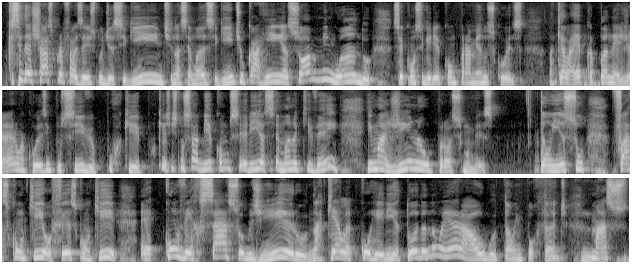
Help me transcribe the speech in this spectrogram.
Porque se deixasse para fazer isso no dia seguinte, na semana seguinte, o carrinho ia só minguando, você conseguiria comprar menos coisas. Naquela época, planejar era uma coisa impossível. Por quê? Porque a gente não sabia como seria a semana que vem. Imagina o próximo mês. Então, isso faz com que, ou fez com que, é, conversar sobre dinheiro naquela correria toda não era algo tão importante. Hum. Mas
